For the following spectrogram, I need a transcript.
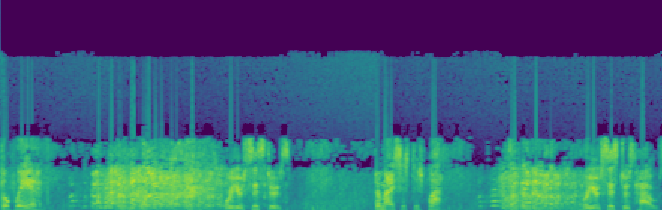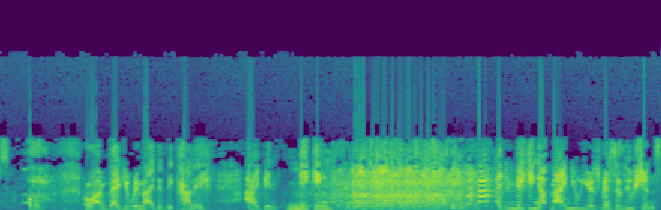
For where? For your sisters. For my sister's what? For your sister's house. Oh, oh, I'm glad you reminded me, Connie. I've been making. I've been making up my New Year's resolutions,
